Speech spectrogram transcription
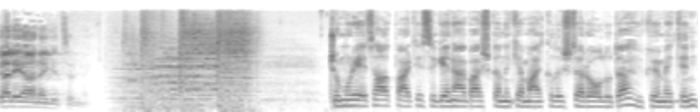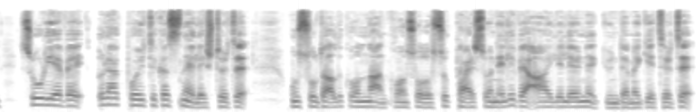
galeyana getirmek. Cumhuriyet Halk Partisi Genel Başkanı Kemal Kılıçdaroğlu da hükümetin Suriye ve Irak politikasını eleştirdi. Musul'da alıkonulan konsolosluk personeli ve ailelerini gündeme getirdi.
